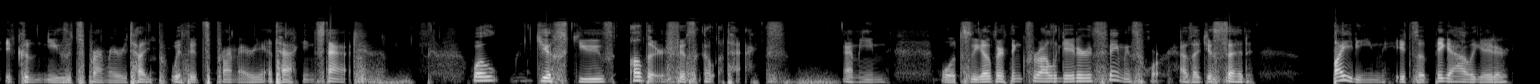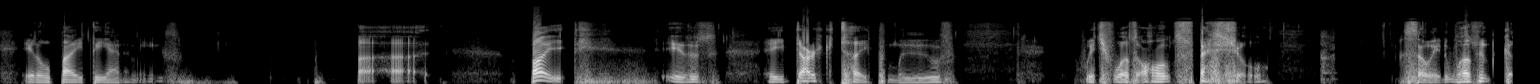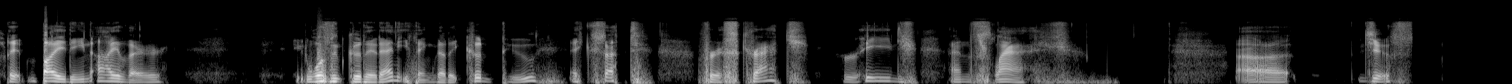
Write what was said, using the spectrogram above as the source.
it couldn't use its primary type with its primary attacking stat. Well, just use other physical attacks. I mean, what's the other thing for alligators famous for? As I just said, biting. It's a big alligator, it'll bite the enemies. But bite is a dark type move, which was all special. So it wasn't good at biting either. It wasn't good at anything that it could do, except for scratch, rage, and slash. Uh, just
